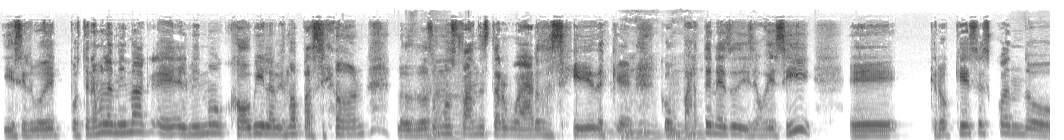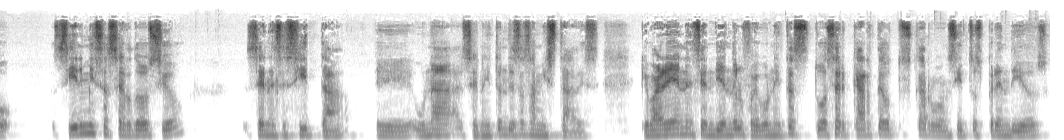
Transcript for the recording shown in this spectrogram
y decir, oye, pues tenemos la misma, eh, el mismo hobby, la misma pasión, los dos somos fans de Star Wars, así, de que comparten eso y dicen, oye, sí, eh, creo que eso es cuando, sin mi sacerdocio, se necesita eh, una, se necesitan de esas amistades que vayan encendiendo el fuego. Necesitas tú acercarte a otros carboncitos prendidos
